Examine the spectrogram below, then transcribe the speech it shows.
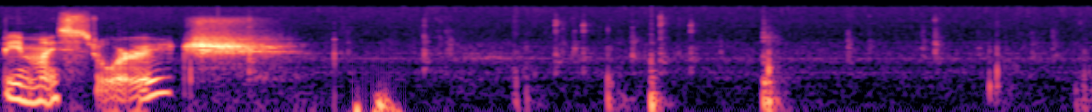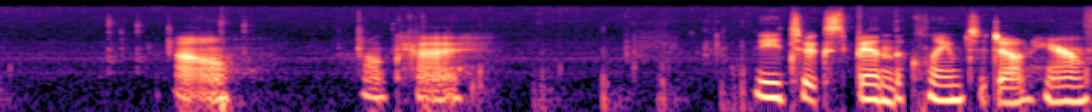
be my storage. Oh, okay. Need to expand the claim to down here.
